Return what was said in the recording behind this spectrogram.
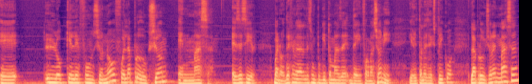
eh, lo que le funcionó fue la producción en masa. Es decir, bueno, déjenme darles un poquito más de, información y, y ahorita les explico. La producción en masa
